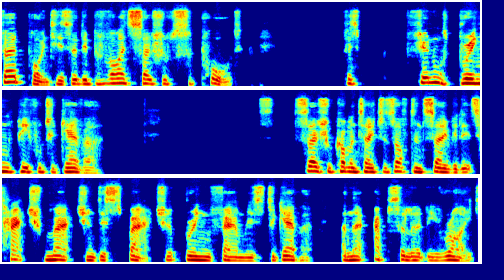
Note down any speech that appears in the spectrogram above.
third point is that it provides social support. This funerals bring people together. Social commentators often say that it's hatch, match, and dispatch that bring families together, and they're absolutely right.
